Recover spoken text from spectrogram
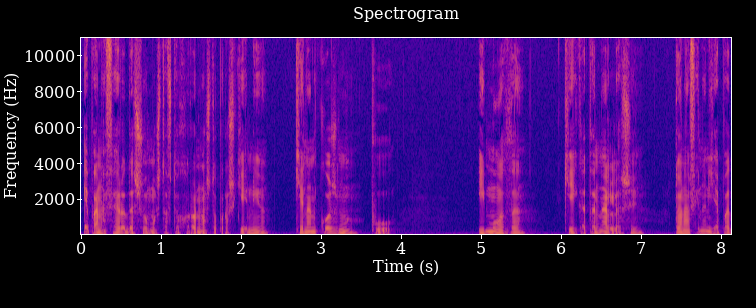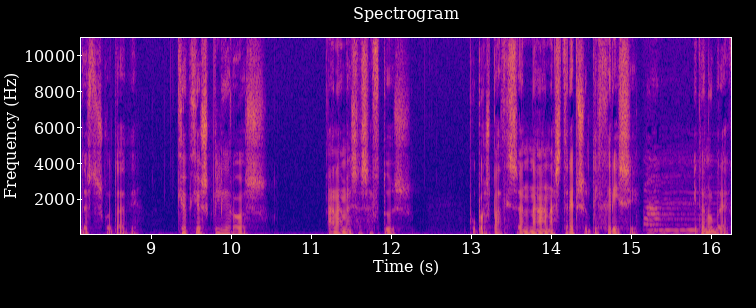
επαναφέροντας όμως ταυτοχρόνα στο προσκήνιο και έναν κόσμο που η μόδα και η κατανάλωση τον άφηναν για πάντα στο σκοτάδι. Και ο πιο σκληρός ανάμεσα σε αυτούς που προσπάθησαν να αναστρέψουν τη χρήση ήταν ο Μπρέχτ.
